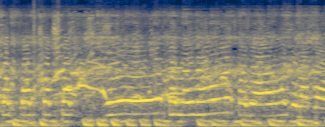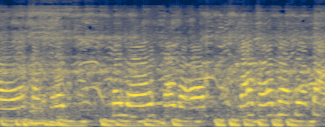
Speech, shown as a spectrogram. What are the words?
cepat cepat cepat. Eh, saya bahas, kau bahas apa tak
